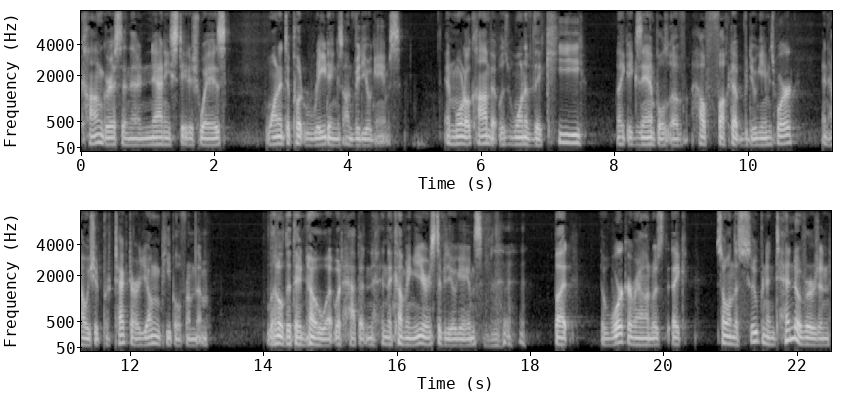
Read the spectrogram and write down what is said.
Congress, in their nanny statish ways, wanted to put ratings on video games, and Mortal Kombat was one of the key like examples of how fucked up video games were and how we should protect our young people from them. Little did they know what would happen in the coming years to video games. but the workaround was like so on the Super Nintendo version,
